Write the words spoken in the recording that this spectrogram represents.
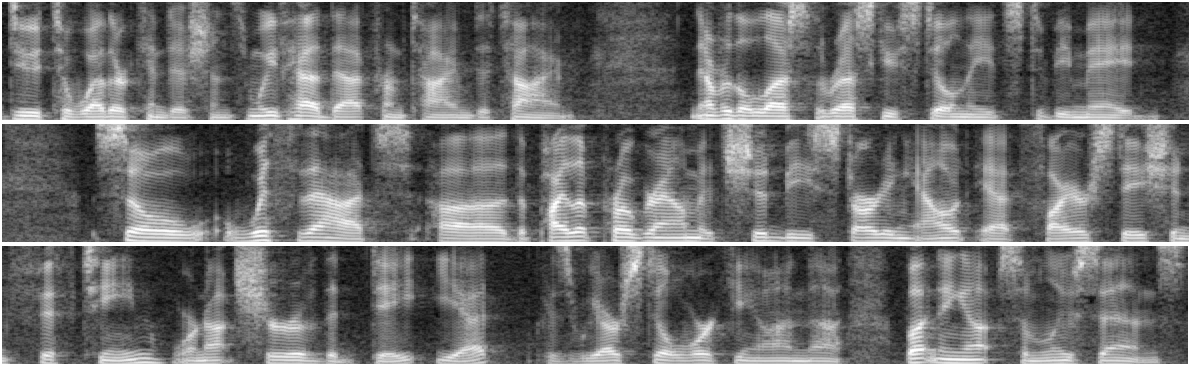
due to weather conditions. And we've had that from time to time. Nevertheless, the rescue still needs to be made. So, with that, uh, the pilot program, it should be starting out at Fire Station 15. We're not sure of the date yet because we are still working on uh, buttoning up some loose ends.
